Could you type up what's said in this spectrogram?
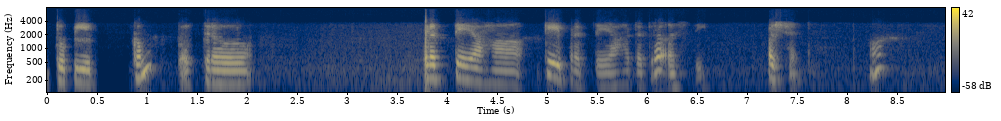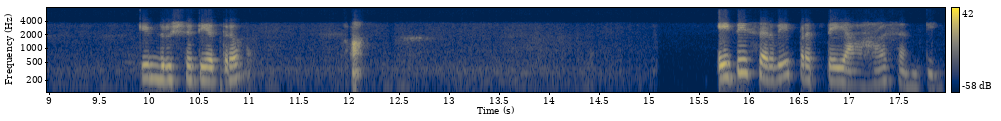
इतोपि एकं तत्र प्रत्ययः, के प्रत्ययः तत्र अस्ति। पश्यन्तु। किं दृश्यते अत्र? एते सर्वे प्रत्ययाः सन्ति।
